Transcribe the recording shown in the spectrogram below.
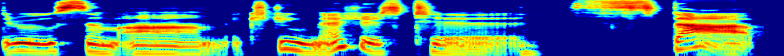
through some um, extreme measures to stop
